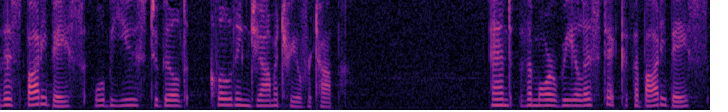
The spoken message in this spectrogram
This body base will be used to build clothing geometry over top. And the more realistic the body base,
